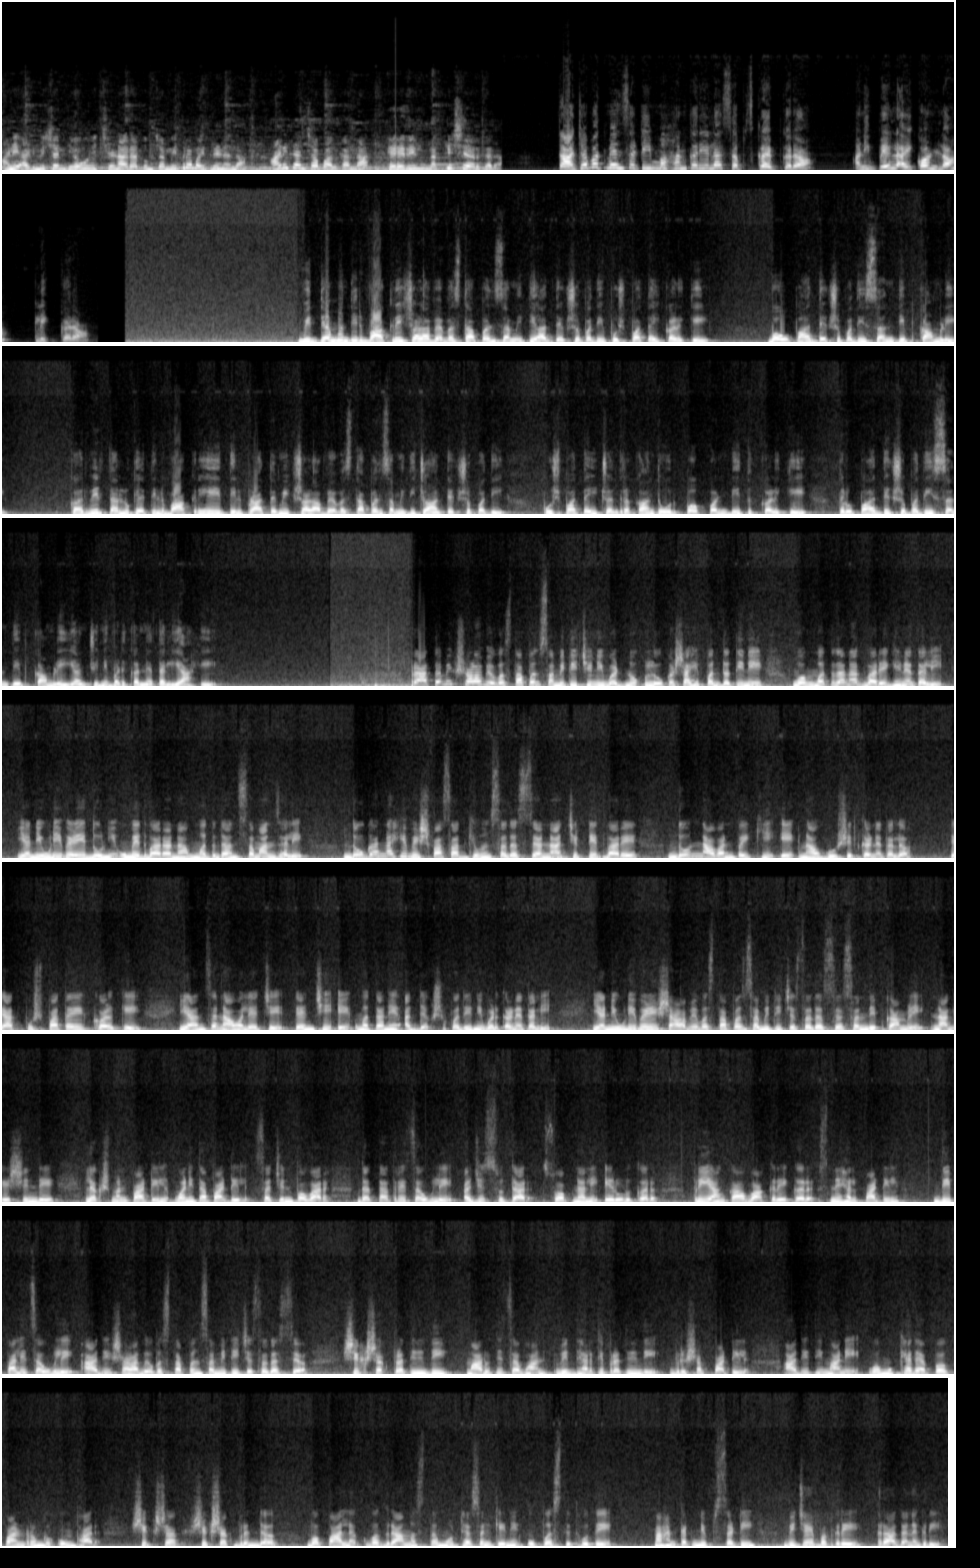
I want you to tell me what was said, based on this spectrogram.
आणि ऍडमिशन घेऊ इच्छिणाऱ्या तुमच्या मित्रमैत्रिणींना आणि त्यांच्या पालकांना हे रील नक्की शेअर करा. ताज्या बातम्यांसाठी महान करेला सबस्क्राईब करा आणि बेल आयकॉनला क्लिक करा. विद्यामंदिर वाकरी शाळा व्यवस्थापन समिती अध्यक्षपदी पुष्पाताई कळके व उपाध्यक्षपदी संदीप कांबळे. करवीर तालुक्यातील वाकरे येथील प्राथमिक शाळा व्यवस्थापन समितीच्या अध्यक्षपदी पुष्पाताई चंद्रकांत उर्फ पंडित कळके तर उपाध्यक्षपदी संदीप कांबळे यांची निवड करण्यात आली आहे. प्राथमिक शाळा व्यवस्थापन समितीची निवडणूक लोकशाही पद्धतीने व मतदानाद्वारे घेण्यात आली. या निवडीवेळी दोन्ही उमेदवारांना मतदान समान झाले. दोघांनाही विश्वासात घेऊन सदस्यांना चिठ्ठीद्वारे दोन नावांपैकी एक नाव घोषित करण्यात आलं. त्यात पुष्पाताई कळके यांचं नाव आल्याचे त्यांची एकमताने अध्यक्षपदी निवड करण्यात आली. या निवडीवेळी शाळा व्यवस्थापन समितीचे सदस्य संदीप कांबळे नागेश शिंदे लक्ष्मण पाटील वनिता पाटील सचिन पवार दत्तात्रय चौगले अजित सुतार स्वप्नाली एरुडकर प्रियांका वाकरेकर स्नेहल पाटील दीपाली चौगले आदी शाळा व्यवस्थापन समितीचे सदस्य शिक्षक प्रतिनिधी मारुती चव्हाण विद्यार्थी प्रतिनिधी वृषभ पाटील आदिती माने व मुख्याध्यापक पांडुरंग कुंभार शिक्षक शिक्षक वृंद व पालक व ग्रामस्थ मोठ्या संख्येने उपस्थित होते. महानकट निप्ससाठी विजय बकरे राधानगरी.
